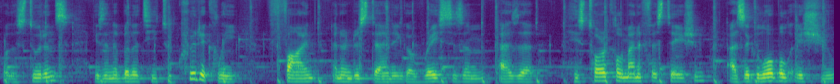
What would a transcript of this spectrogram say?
for the students is an ability to critically find an understanding of racism as a historical manifestation, as a global issue,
